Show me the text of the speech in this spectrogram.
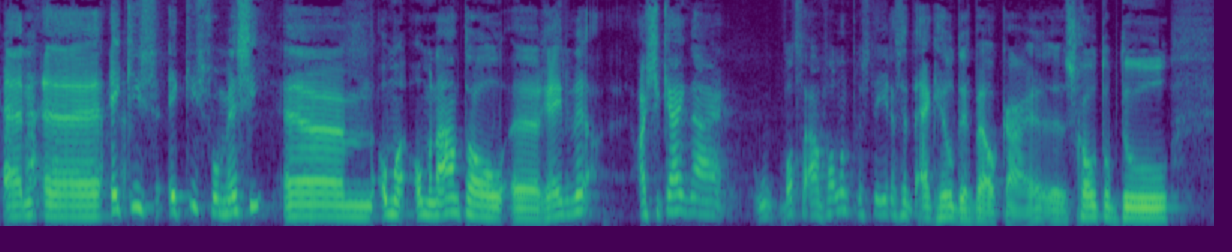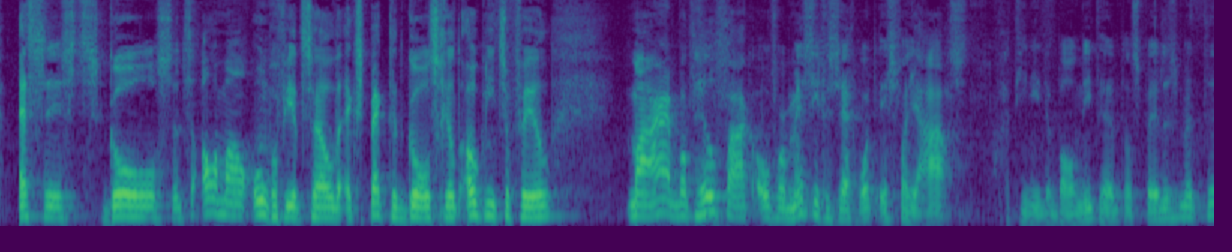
En eh, ik, kies, ik kies voor Messi ehm, om, om een aantal eh, redenen. Als je kijkt naar wat ze aanvallend presteren, zit eigenlijk heel dicht bij elkaar. Hè. Eh, Schoot op doel, assists, goals. Het is allemaal ongeveer hetzelfde. Expected goals scheelt ook niet zoveel. Maar wat heel vaak over Messi gezegd wordt, is van ja, als Argentinië de bal niet hebt, dan spelen ze met eh,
